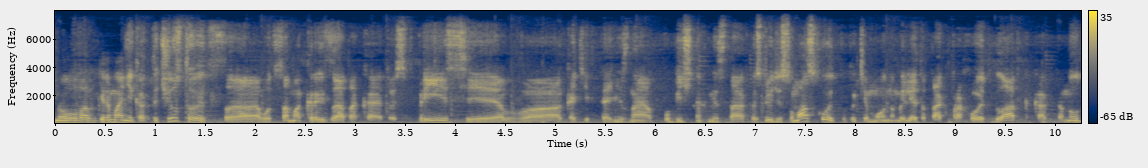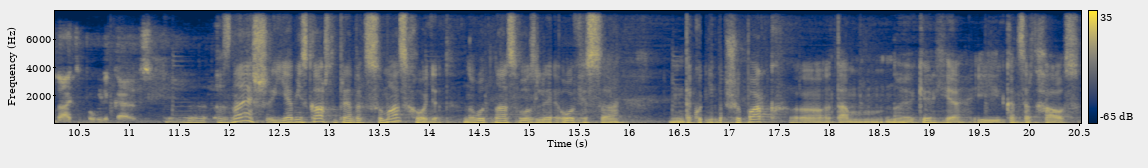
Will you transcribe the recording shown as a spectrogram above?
Но у вас в Германии как-то чувствуется вот сама крейза такая, то есть в прессе, в каких-то, не знаю, публичных местах, то есть люди с ума сходят по покемонам, или это так проходит гладко как-то, ну да, типа увлекаются? Э, знаешь, я бы не сказал, что прям так с ума сходят, но вот у нас возле офиса такой небольшой парк, э, там Ноя Кирхе и концерт-хаус,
